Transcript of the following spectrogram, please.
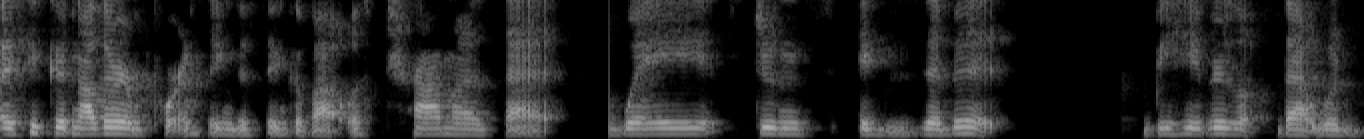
I think another important thing to think about with trauma is that the way students exhibit behaviors that would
